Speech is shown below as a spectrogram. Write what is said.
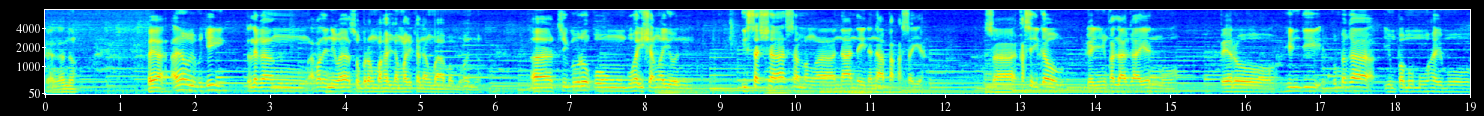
Kaya ano? Kaya ano Jay, talagang ako naniniwala sobrang mahal na mahal ka ng mama mo ano. At siguro kung buhay siya ngayon, isa siya sa mga nanay na napakasaya. Sa kasi ikaw ganyan yung kalagayan mo pero hindi kumbaga yung pamumuhay mo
